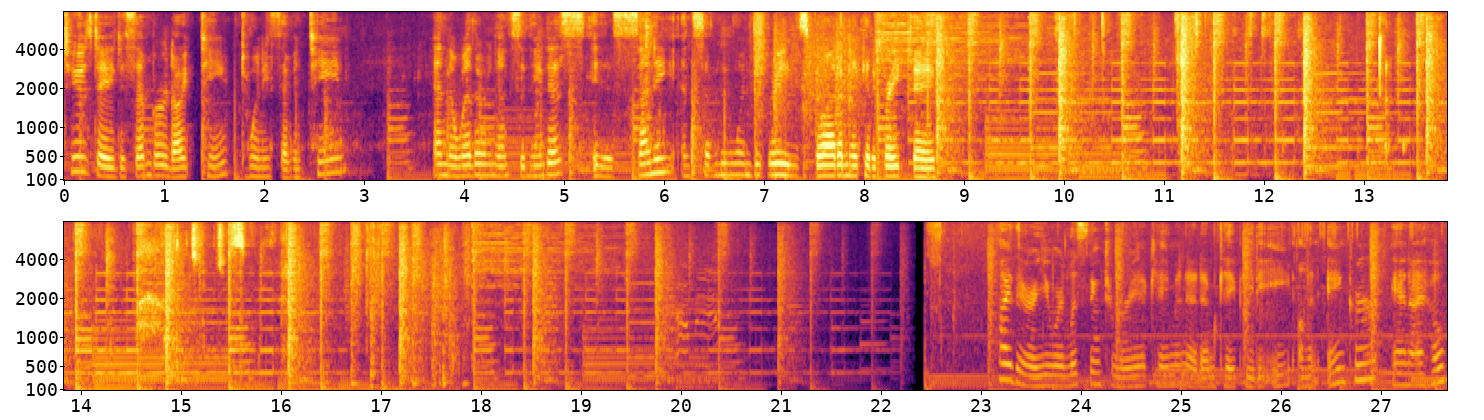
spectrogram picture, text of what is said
Tuesday, December 19th, 2017. And the weather in Encinitas is sunny and 71 degrees. Go out and make it a great day. Hi there, you are listening to Maria Kamen at MKPDE on Anchor, and I hope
